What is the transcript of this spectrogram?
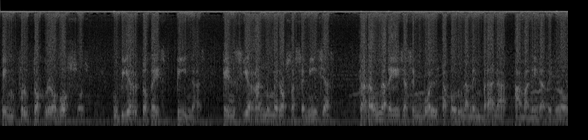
en frutos globosos cubiertos de espinas que encierran numerosas semillas, cada una de ellas envuelta por una membrana a manera de globo.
